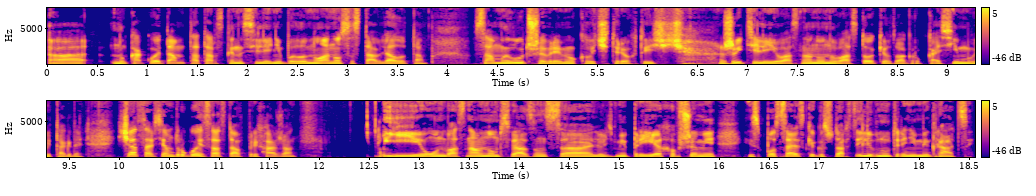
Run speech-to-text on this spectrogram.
а, ну, какое там татарское население было? Ну, оно составляло там в самое лучшее время около 4 тысяч жителей, в основном на востоке, вот вокруг Касимова и так далее. Сейчас совсем другой состав прихожан. И он в основном связан с людьми, приехавшими из постсоветских государств или внутренней миграции.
